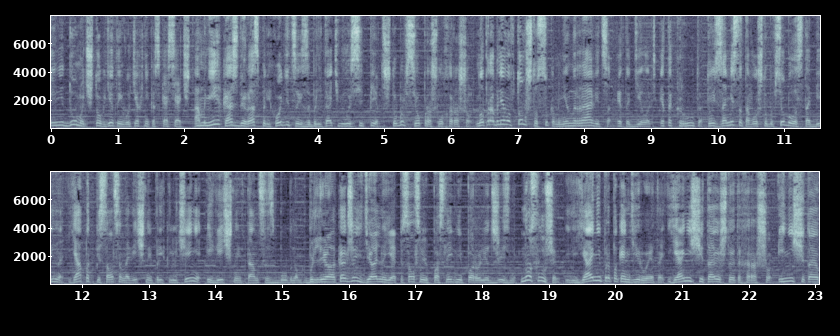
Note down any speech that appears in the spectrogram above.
и не думать, что где-то его техника скосячит. А мне каждый раз приходится изобретать велосипед, чтобы все прошло хорошо. Но проблема в том, что, сука, мне нравится это делать. Это круто. То есть заместо того, чтобы все было стабильно, я подписался на вечные приключения и вечные танцы с бубном. Бля, как же идеально я описал свои последние пару лет жизни. Но слушай, я не пропагандирую это. Я не считаю, что это хорошо. И не считаю,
